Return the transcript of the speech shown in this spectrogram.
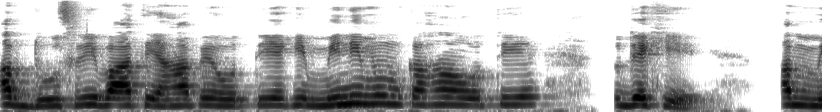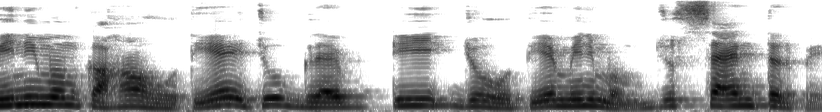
अब दूसरी बात यहाँ पे होती है कि मिनिमम कहाँ होती है? तो देखिए, अब मिनिमम कहाँ होती है? जो ग्रेविटी जो होती है मिनिमम जो सेंटर पे।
